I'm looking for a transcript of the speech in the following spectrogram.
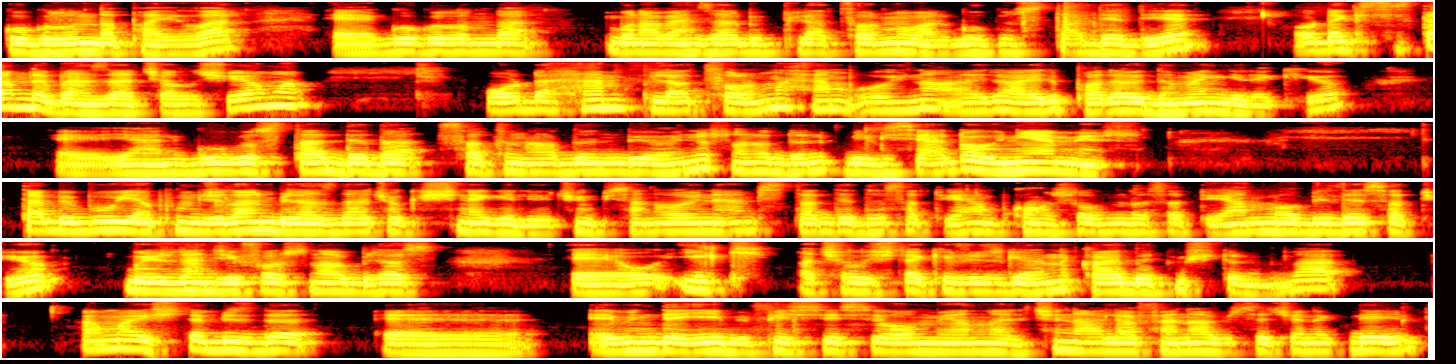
Google'un da payı var. E, Google'un da buna benzer bir platformu var. Google Stadia diye. Oradaki sistem de benzer çalışıyor ama orada hem platformu hem oyuna ayrı ayrı para ödemen gerekiyor. Ee, yani Google Stadia'da satın aldığın bir oyunu sonra dönüp bilgisayarda oynayamıyorsun. Tabi bu yapımcıların biraz daha çok işine geliyor. Çünkü sana oyunu hem Stadia'da satıyor hem konsolunda satıyor hem mobilde satıyor. Bu yüzden GeForce Now biraz e, o ilk açılıştaki rüzgarını kaybetmiş durumda. Ama işte bizde e, evinde iyi bir PC'si olmayanlar için hala fena bir seçenek değil.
